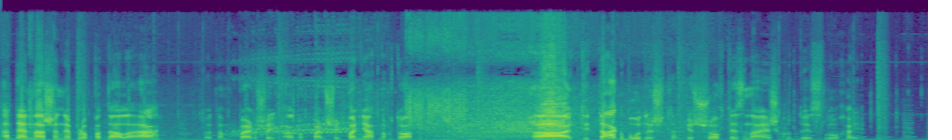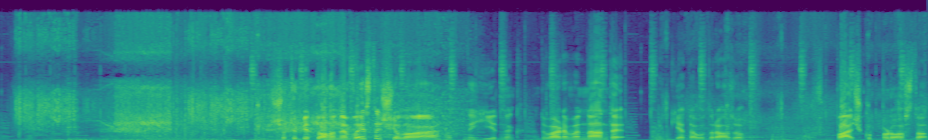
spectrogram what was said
А де наша не пропадала, а? Хто там перший? А ну перший, понятно, хто. А, ти так будеш? Та пішов, ти знаєш куди, слухай. Що тобі того не вистачило, а? От негідник. Два ревенанти. Ракета одразу в пачку просто.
